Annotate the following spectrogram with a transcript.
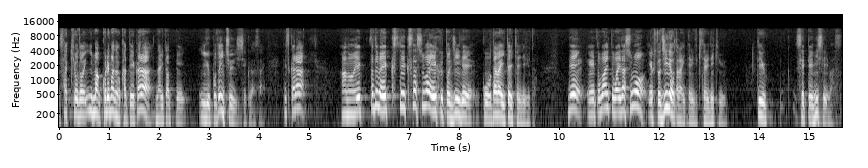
先ほど今これまでの過程から成り立っていることに注意してください。ですからあの例えば x と x' は f と g でこうお互い行ったり来たりできると。で、えー、と y と y' も f と g でお互い行ったり来たりできるっていう設定にしています。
